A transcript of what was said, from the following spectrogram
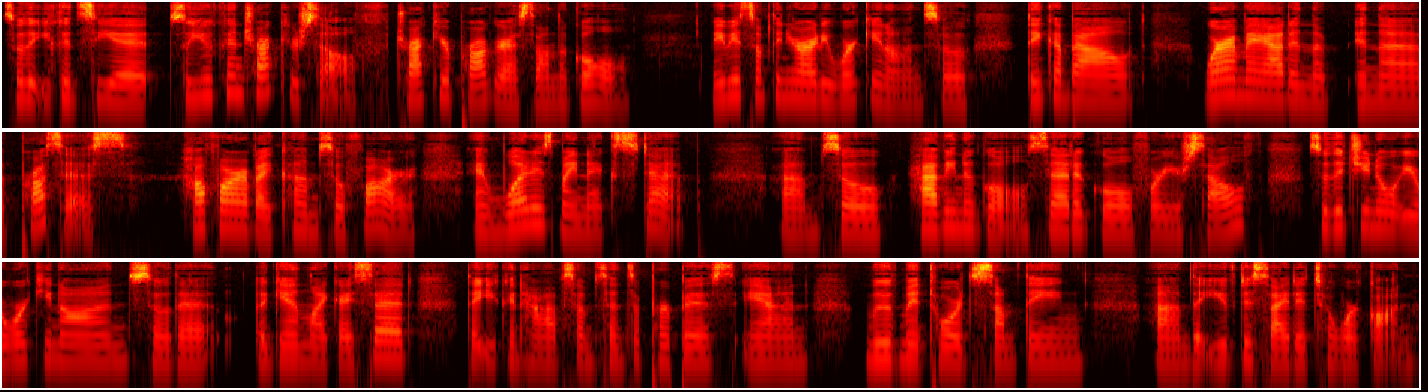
so that you can see it, so you can track yourself, track your progress on the goal. Maybe it's something you're already working on. So think about where am I at in the in the process? How far have I come so far? And what is my next step? Um, so having a goal, set a goal for yourself so that you know what you're working on. So that again, like I said, that you can have some sense of purpose and movement towards something um, that you've decided to work on.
